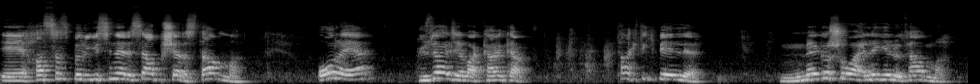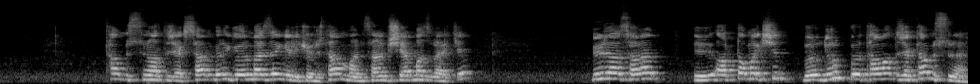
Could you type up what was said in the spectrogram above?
e, hassas bölgesi neresi? Apış arası tamam mı? Oraya güzelce bak kankam. Taktik belli. Mega şövalye geliyor tamam mı? Tam üstüne atacak. Sen böyle görmezden gel ilk önce tamam mı? Hani sana bir şey yapmaz belki. Birden sana e, atlamak için böyle durup böyle tava atacak tam üstüne.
